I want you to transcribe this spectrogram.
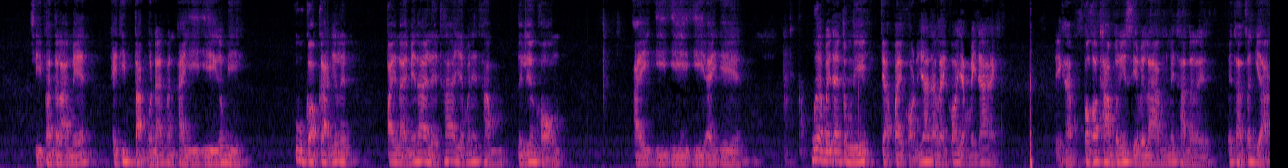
4,000 ตารางเมตร ไอ้ที่ต่ำกว่านั้นมัน IEE ก็มี ผู้ประกอบการก็เลยไปไหนไม่ได้เลย ถ้ายังไม่ได้ทำในเรื่องของ IEE EIA เมื่อไม่ได้ตรงนี้จะไปขออนุญาตอะไรก็ยังไม่ได้นี่ครับพอเขาทำตรงนี้เสียเวลามันไม่ทันอะไร ไม่ทันสักอย่าง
